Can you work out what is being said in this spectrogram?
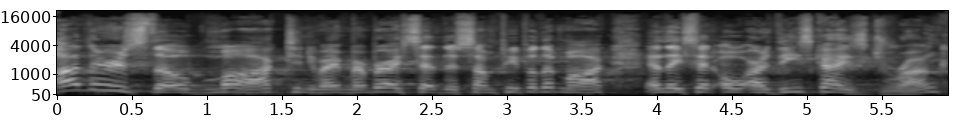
Others, though, mocked. And you might remember I said there's some people that mock. And they said, Oh, are these guys drunk?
